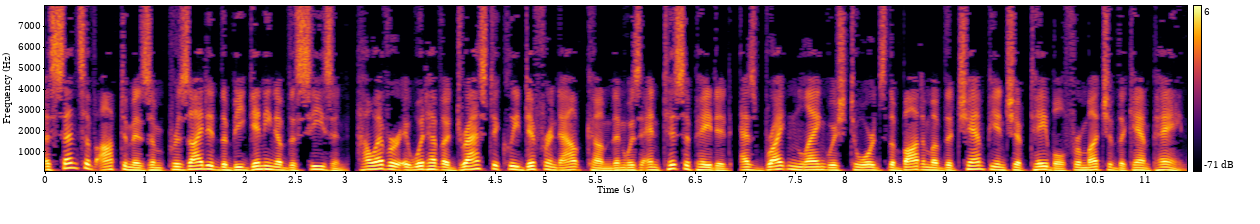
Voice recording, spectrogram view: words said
A sense of optimism presided the beginning of the season, however it would have a drastically different outcome than was anticipated, as Brighton languished towards the bottom of the championship table for much of the campaign.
